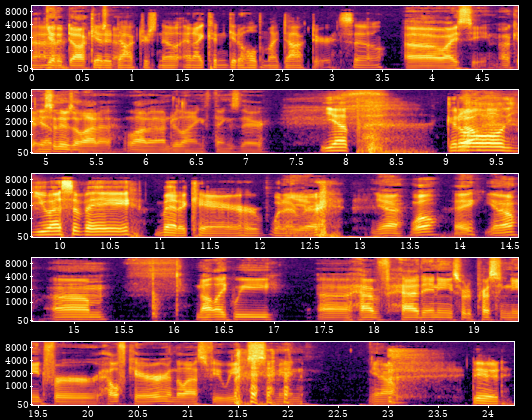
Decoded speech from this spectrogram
uh, Get a doctor's get a note. doctor's note, and I couldn't get a hold of my doctor. So, oh, I see. Okay, Yep. so there's a lot of a lot of underlying things there. yep. Good Well- old U.S. of A. Medicare or whatever. Yeah. Yeah. Well, hey, you know, um, not like we uh, have had any sort of pressing need for healthcare in the last few weeks. I mean, you know, Dude.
